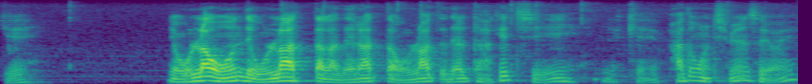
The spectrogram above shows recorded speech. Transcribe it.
이게 올라오는데 올라왔다가 내렸다 올라왔다 내렸다 하겠지. 이렇게 파동을 치면서요.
